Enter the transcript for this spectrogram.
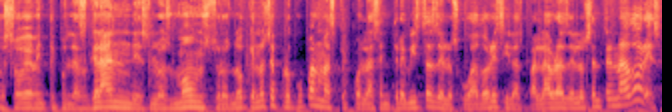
pues obviamente pues las grandes, los monstruos, ¿no? Que no se preocupan más que por las entrevistas de los jugadores y las palabras de los entrenadores.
